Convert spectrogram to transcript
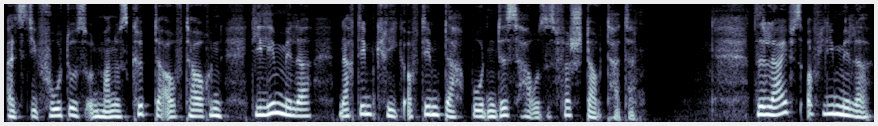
als die Fotos und Manuskripte auftauchen, die Lee Miller nach dem Krieg auf dem Dachboden des Hauses verstaut hatte. The Lives of Lee Miller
